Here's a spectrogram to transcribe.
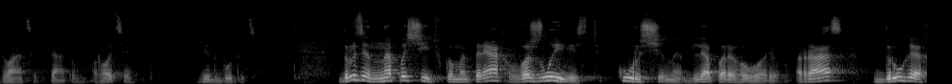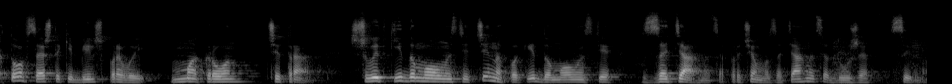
в 25-му році відбудуться. Друзі, напишіть в коментарях важливість Курщини для переговорів. Раз. Друге, хто все ж таки більш правий: Макрон чи Трамп? Швидкі домовленості чи навпаки домовленості затягнуться. Причому затягнуться дуже сильно.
